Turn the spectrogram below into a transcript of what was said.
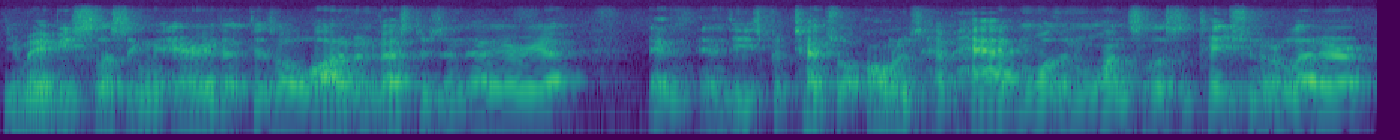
you may be soliciting the area that there's a lot of investors in that area, and and these potential owners have had more than one solicitation or letter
